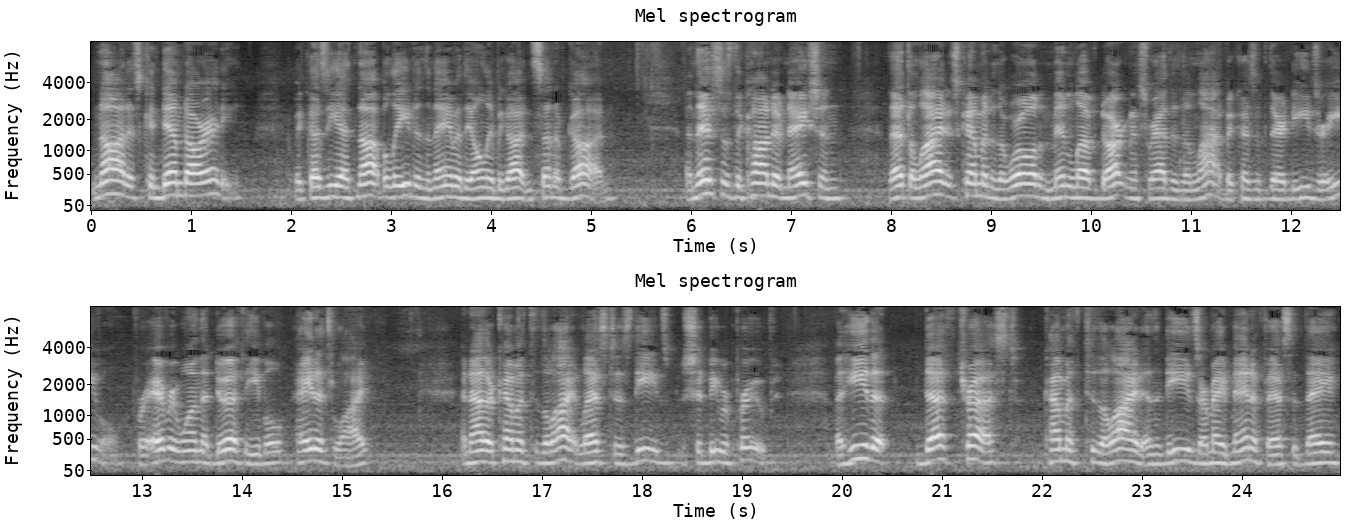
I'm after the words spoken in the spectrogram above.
not is condemned already, because he hath not believed in the name of the only begotten Son of God. And this is the condemnation that the light is come into the world, and men love darkness rather than light, because of their deeds are evil. For every one that doeth evil hateth light and neither cometh to the light, lest his deeds should be reproved. But he that doth trust cometh to the light, and the deeds are made manifest that they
